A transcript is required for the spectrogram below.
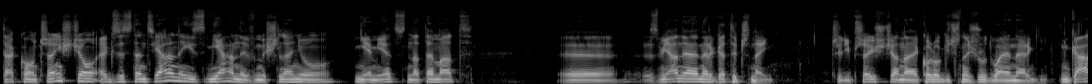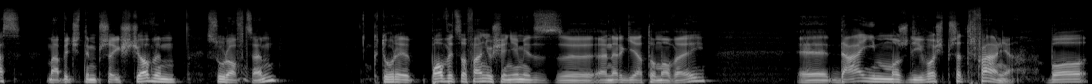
taką częścią egzystencjalnej zmiany w myśleniu Niemiec na temat zmiany energetycznej, czyli przejścia na ekologiczne źródła energii. Gaz ma być tym przejściowym surowcem, który po wycofaniu się Niemiec z energii atomowej e, da im możliwość przetrwania, bo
